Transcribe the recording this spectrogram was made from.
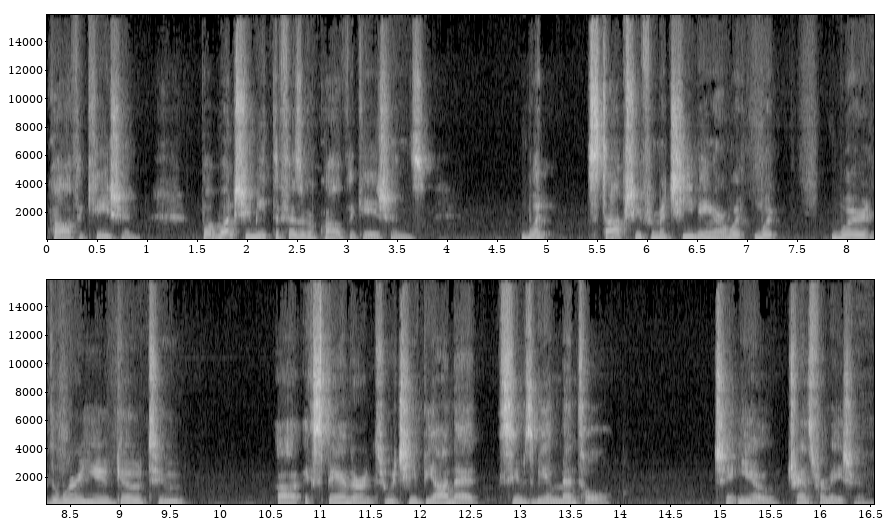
qualification but once you meet the physical qualifications what stops you from achieving or what what where the where you go to uh, expand or to achieve beyond that seems to be a mental cha- you know transformation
